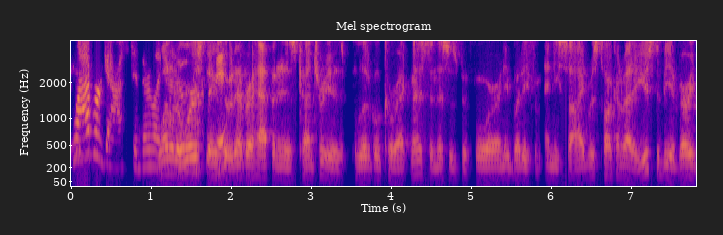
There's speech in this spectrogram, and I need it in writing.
flabbergasted. They're like one of the worst things that would ever happen in this country is political correctness and this was before anybody from any side was talking about it. It used to be a very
